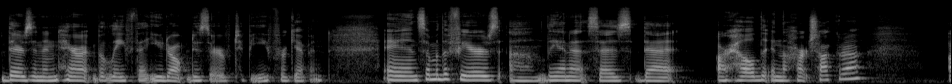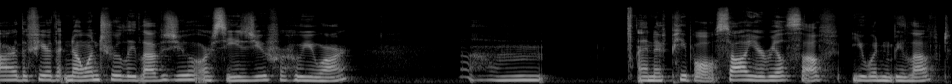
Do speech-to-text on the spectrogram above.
there's an inherent belief that you don't deserve to be forgiven. And some of the fears, um, Liana says, that are held in the heart chakra are the fear that no one truly loves you or sees you for who you are. Um, and if people saw your real self, you wouldn't be loved.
